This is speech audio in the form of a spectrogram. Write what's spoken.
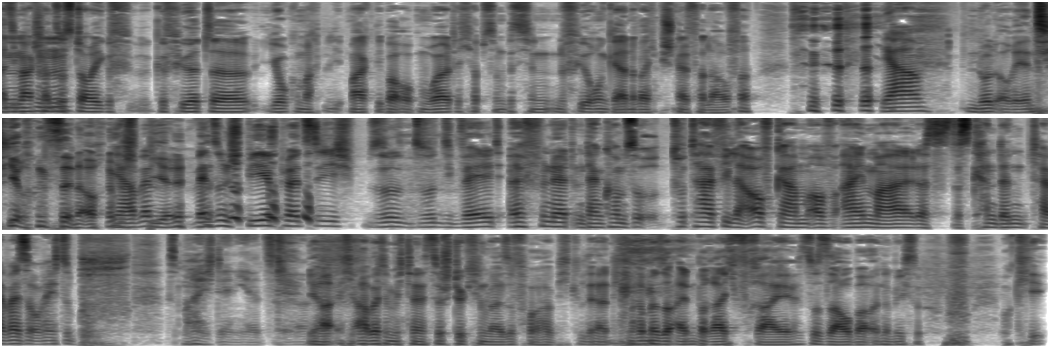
Also ich mag Mhm. schon so Story gef geführte. Joko macht, mag lieber Open World. Ich habe so ein bisschen eine Führung gerne, weil ich mich schnell verlaufe. ja, Null Orientierungssinn auch im ja Spiel. wenn, wenn so ein Spiel plötzlich so, so die Welt öffnet und dann kommen so total viele Aufgaben auf einmal, das, das kann dann teilweise auch echt so, pff, was mache ich denn jetzt? Ja, ich arbeite mich dann jetzt so stückchenweise vor, habe ich gelernt. Ich mache immer so einen Bereich frei, so sauber und dann bin ich so, okay.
